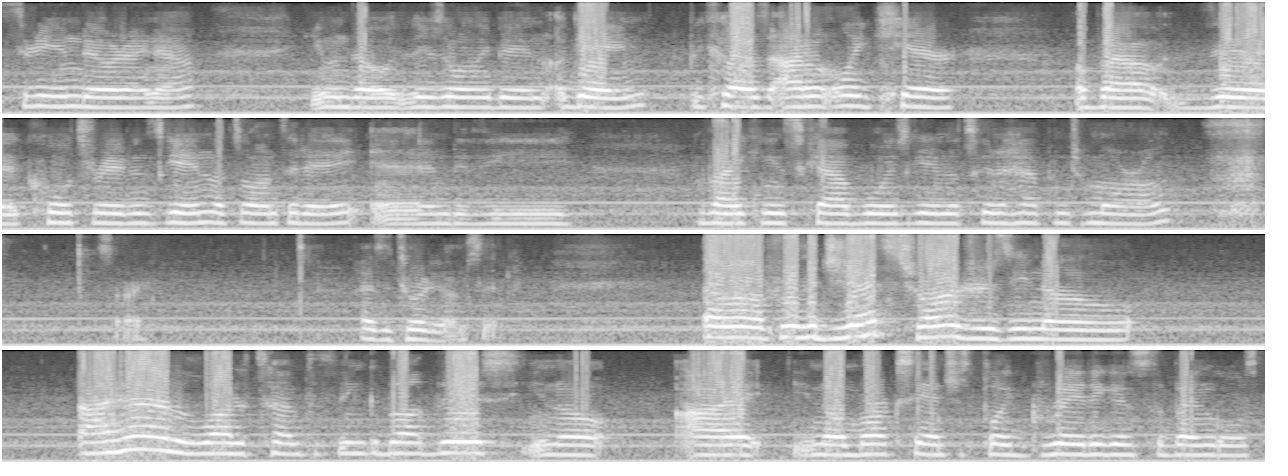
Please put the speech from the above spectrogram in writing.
three and zero right now even though there's only been a game, because I don't really care about the Colts-Ravens game that's on today and the Vikings-Cowboys game that's going to happen tomorrow. Sorry. As I told you, I'm sick. Uh, for the Jets-Chargers, you know, I had a lot of time to think about this. You know, I, you know, Mark Sanchez played great against the Bengals.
